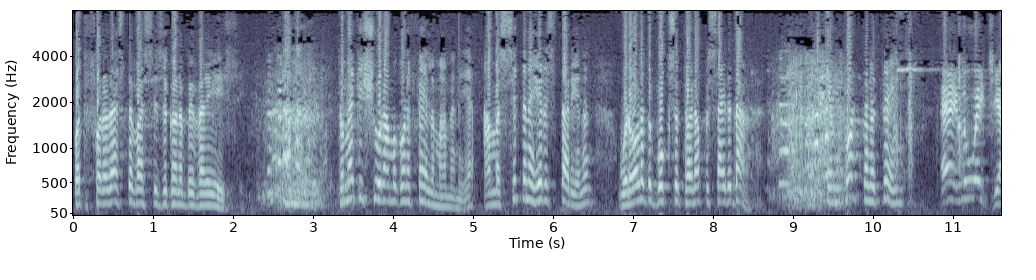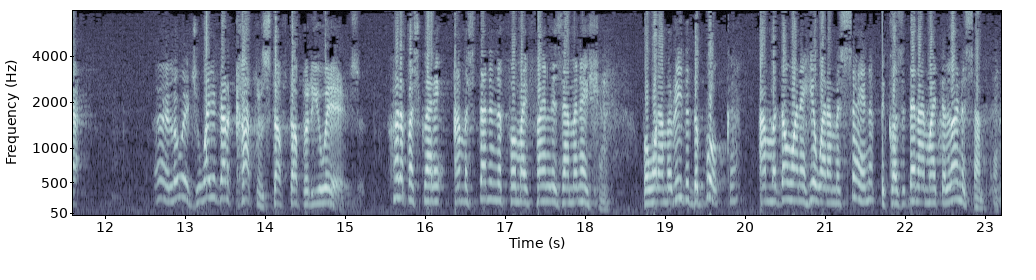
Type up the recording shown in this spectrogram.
but for the rest of us, it's going to be very easy. to make sure I'm going to fail, Mamma Mia, I'm sitting here studying with all of the books turned upside down. Important thing. Hey, Luigi. Hey, Luigi, why you got a cotton stuffed up into your ears? Hold up, Pasquale. I'm studying it for my final examination. But when I'm reading the book, I don't want to hear what I'm saying because then I might learn something.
